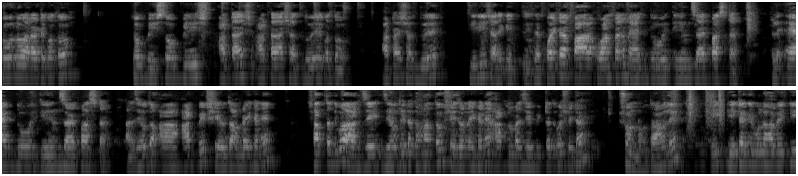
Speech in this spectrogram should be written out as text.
ষোলো আর আটে কত? চব্বিশ। চব্বিশ, আঠাশ আঠাশ আর দুয়ে কত? আঠাশ আর দুয়ে তিরিশ আর এক একত্রিশ। কয়টা? পা ওয়ান পেলাম এক, দুই, তিন, চার, পাঁচটা। তাহলে এক, দুই, তিন, চার, পাঁচটা। আর যেহেতু আট বিট সেহেতু আমরা এখানে সাতটা দিব। আর যে, যেহেতু এটা ধনাত্মক সেই জন্য এখানে আট নম্বর যে বিটটা দিব, সেটা শূন্য। তাহলে এই, এইটাকে বলা হবে কি?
